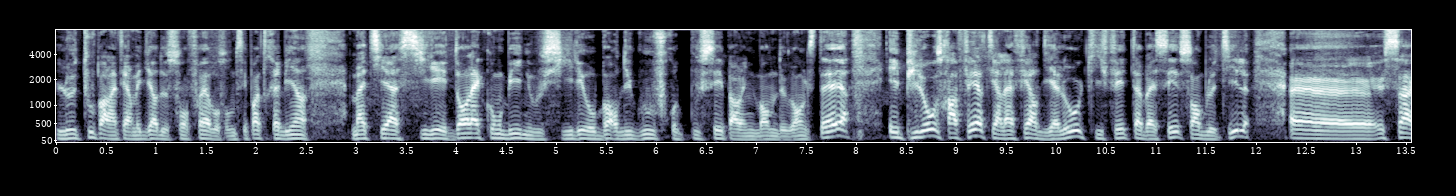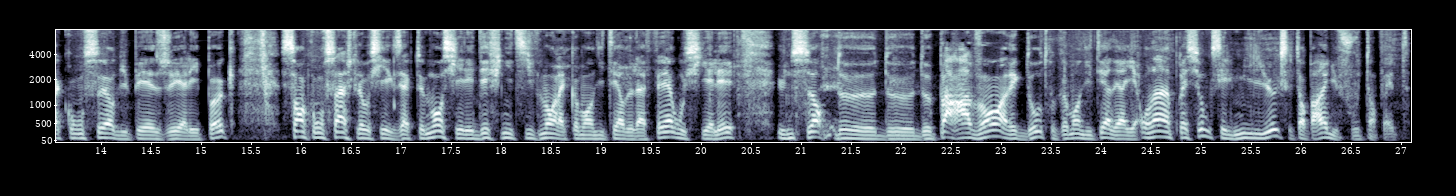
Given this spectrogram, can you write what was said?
Le tout par l'intermédiaire de son frère dont on ne sait pas très bien Mathias s'il est dans la combine ou s'il est au bord du gouffre poussé par une bande de gangsters. Et puis l'autre affaire, c'est l'affaire Diallo qui fait tabasser, semble-t-il, euh, sa consoeur du PSG à l'époque, sans qu'on sache là aussi exactement si elle est définitivement la commanditaire de l'affaire ou si elle est une sorte de, de, de paravent avec d'autres commanditaires derrière. On a l'impression que c'est le milieu, que c'est en pareil du foot en fait.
